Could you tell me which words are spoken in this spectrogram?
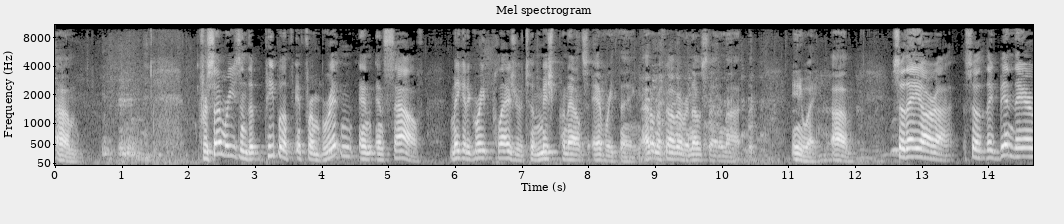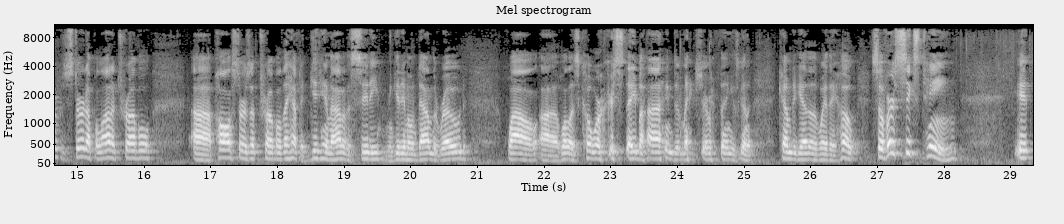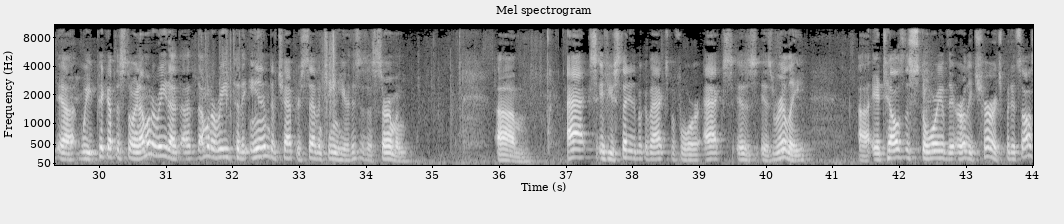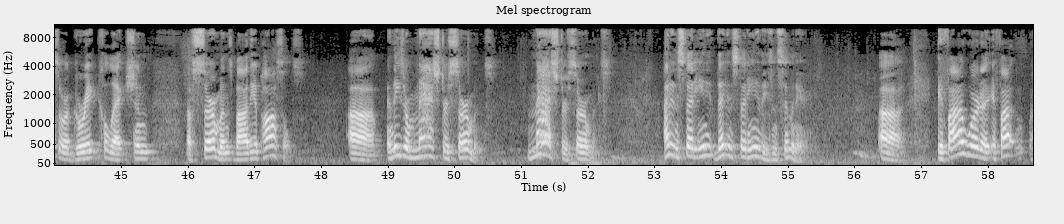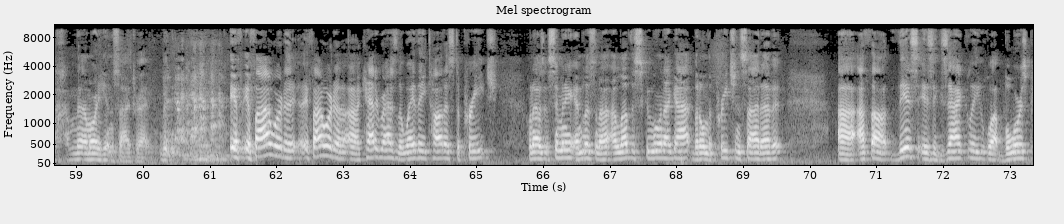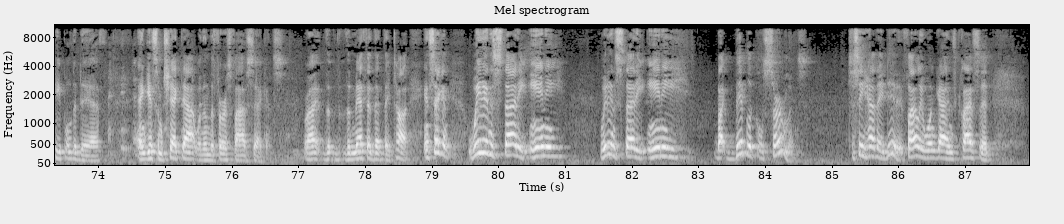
Um, for some reason, the people from Britain and, and south make it a great pleasure to mispronounce everything. I don't know if I've ever noticed that or not, but anyway. Um, so they are, uh, so they've been there, stirred up a lot of trouble. Uh, Paul stirs up trouble. They have to get him out of the city and get him on down the road while, uh, while his coworkers stay behind to make sure everything is going to come together the way they hope. So, verse 16, it, uh, we pick up the story. And I'm going to read. A, a, I'm going to read to the end of chapter 17 here. This is a sermon. Um, Acts, if you studied the book of Acts before, Acts is is really uh, it tells the story of the early church, but it's also a great collection of sermons by the apostles. Uh, and these are master sermons master sermons. I didn't study any. They didn't study any of these in seminary. Uh, if I were to, if I, I'm already getting sidetracked. But if if I were to, if I were to uh, categorize the way they taught us to preach when I was at seminary, and listen, I, I love the schooling I got, but on the preaching side of it, uh, I thought this is exactly what bores people to death and gets them checked out within the first five seconds right? The, the method that they taught. And second, we didn't study any, we didn't study any like biblical sermons to see how they did it. Finally, one guy in his class said,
